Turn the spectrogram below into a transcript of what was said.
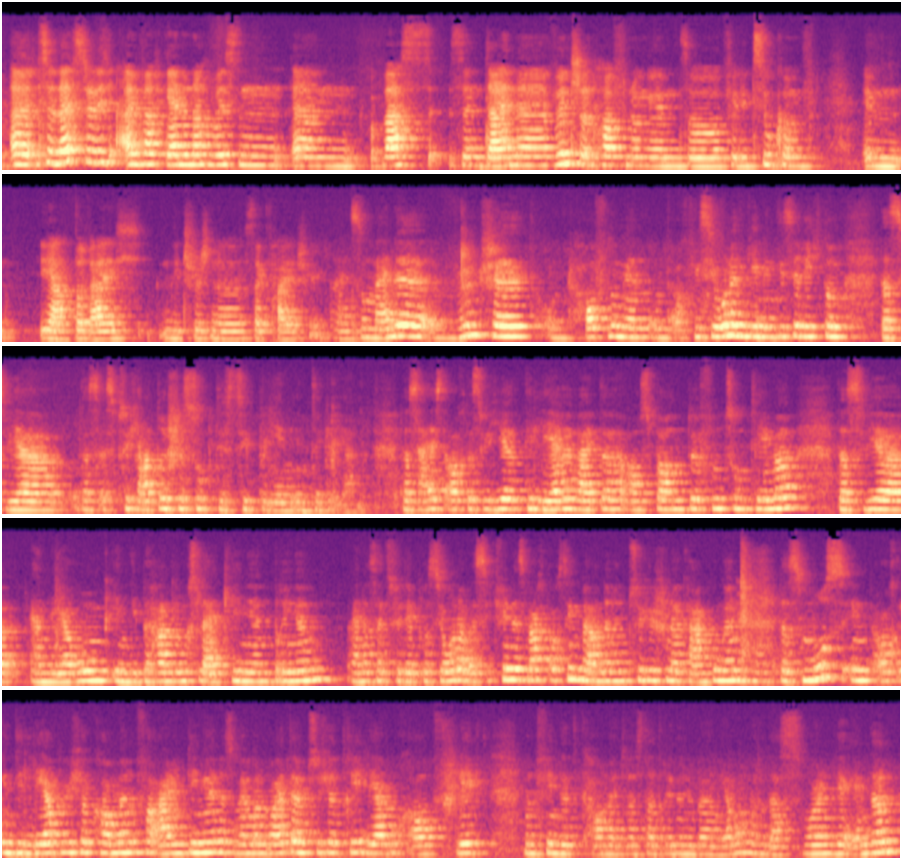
Äh, zuletzt würde ich einfach gerne noch wissen, ähm, was sind deine Wünsche und Hoffnungen so für die Zukunft im ja, Bereich Nutritional Psychiatry? Also meine Wünsche und Hoffnungen und auch Visionen gehen in diese Richtung, dass wir das als psychiatrische Subdisziplin integrieren. Das heißt auch, dass wir hier die Lehre weiter ausbauen dürfen zum Thema, dass wir Ernährung in die Behandlungsleitlinien bringen, einerseits für Depressionen, aber ich finde, es macht auch Sinn bei anderen psychischen Erkrankungen. Mhm. Das muss in, auch in die Lehrbücher kommen, vor allen Dingen. Also wenn man heute ein Psychiatrie-Lehrbuch aufschlägt, man findet kaum etwas da drinnen über Ernährung. Also das wollen wir ändern.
